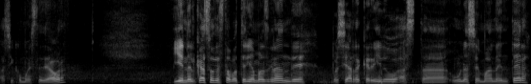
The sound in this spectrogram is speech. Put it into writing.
así como este de ahora. Y en el caso de esta batería más grande, pues se ha requerido hasta una semana entera.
